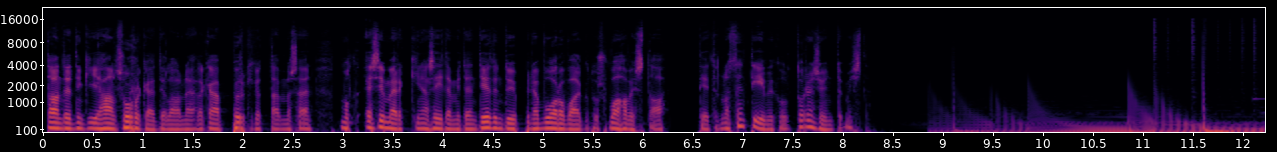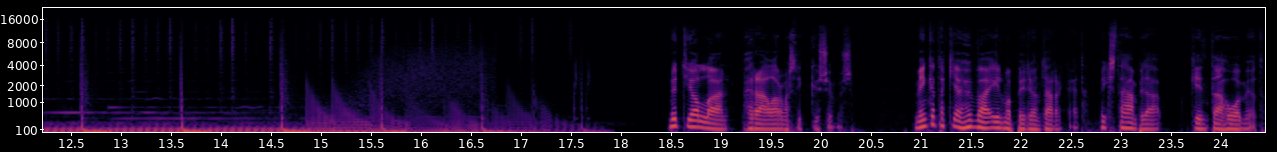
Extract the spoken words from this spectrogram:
Tämä on tietenkin ihan surkea tilanne, älkää pyrkikö tämmöiseen, mutta esimerkkinä siitä, miten tietyn tyyppinen vuorovaikutus vahvistaa tietynlaisten tiimikulttuurin syntymistä. Nyt jollain herää varmasti kysymys. Minkä takia hyvä ilmapiiri on tärkeää? Miksi tähän pitää kiinnittää huomiota?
